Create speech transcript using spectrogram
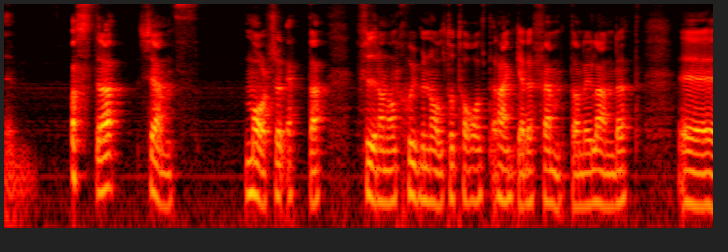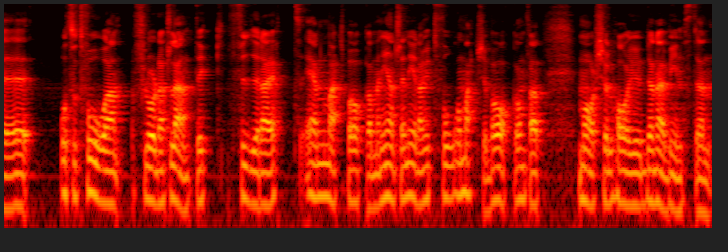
Eh, östra känns Marshall etta. 4-0, 7-0 totalt. Rankade 15 i landet. Eh, och så tvåan Florida Atlantic 4-1. En match bakom. Men egentligen är de ju två matcher bakom. För att Marshall har ju den här vinsten.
